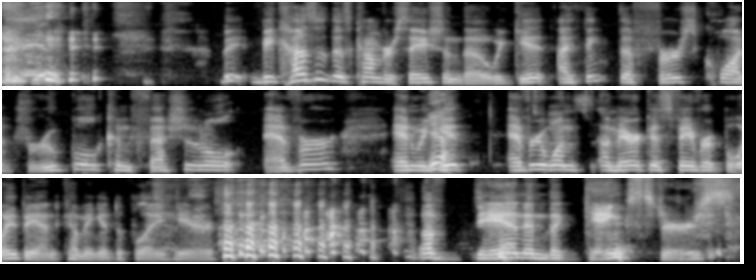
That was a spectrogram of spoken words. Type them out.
Yeah. because of this conversation though we get i think the first quadruple confessional ever and we yeah. get everyone's america's favorite boy band coming into play here. Of dan and the gangsters.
